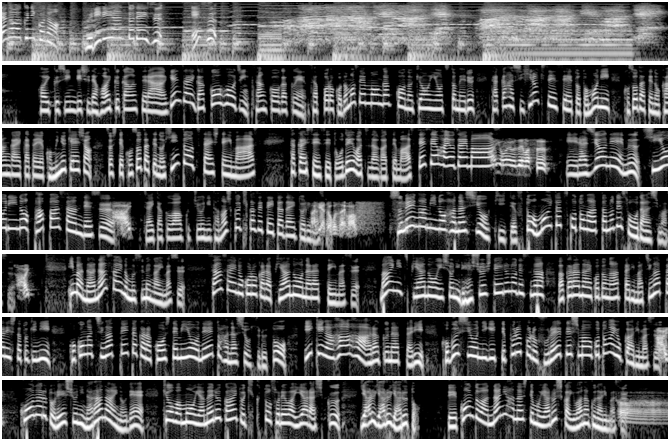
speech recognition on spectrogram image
北川邦子のブリリアントデイズ F 保育心理士で保育カウンセラー現在学校法人三高学園札幌子ども専門学校の教員を務める高橋弘樹先生とともに子育ての考え方やコミュニケーションそして子育てのヒントをお伝えしています。高橋先生とお電話つながってます。先生おはようございます、はい、おはようございます。えーラジオネームひよりのパパさんです。はい、在宅ワーク中に楽しく聞かせていただいております。ありがとうございます。爪髪の話を聞いてふと思い立つことがあったので相談します。はい、今7歳の娘がいます。3歳の頃からピアノを習っています。毎日ピアノを一緒に練習しているのですがわからないことがあったり間違ったりした時にここが違っていたからこうしてみようねと話をすると息がはあはあ荒くなったり拳を握ってプルプル震えてしまうことがよくあります、はい、こうなると練習にならないので今日はもうやめるかいと聞くとそれは嫌らしくやるやるやると。で今度は何話してもやるしか言わなくなります。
